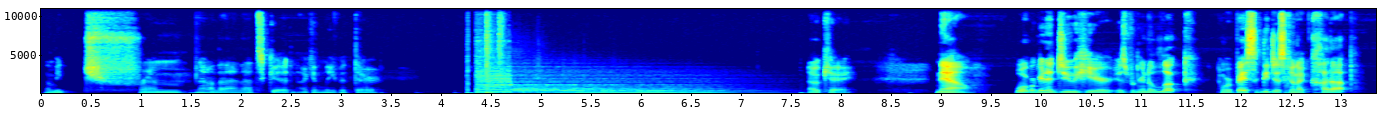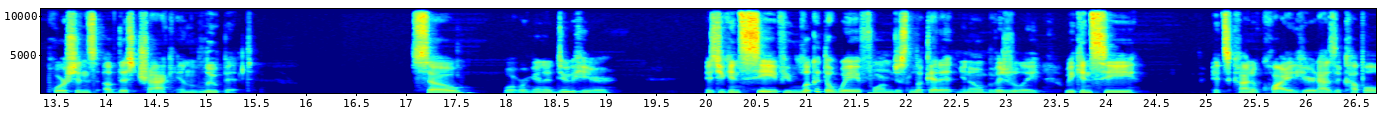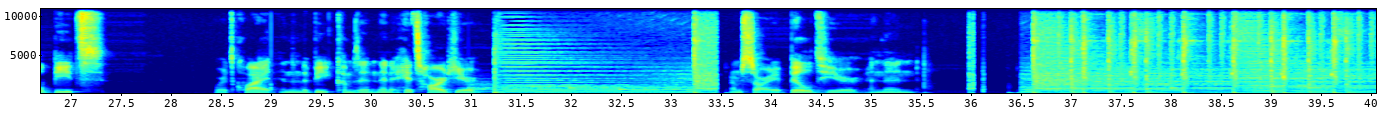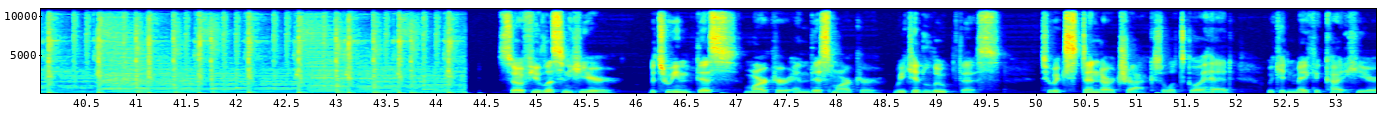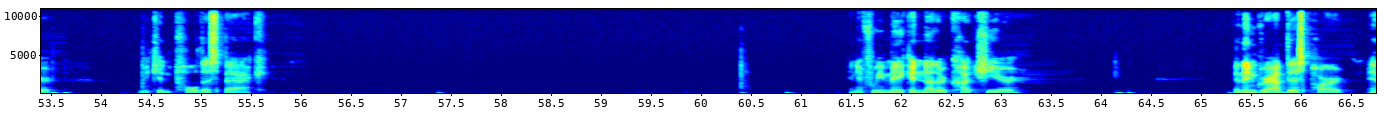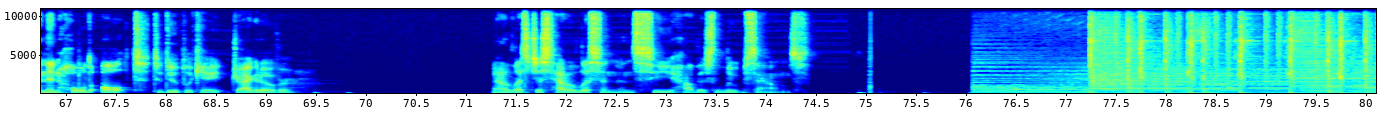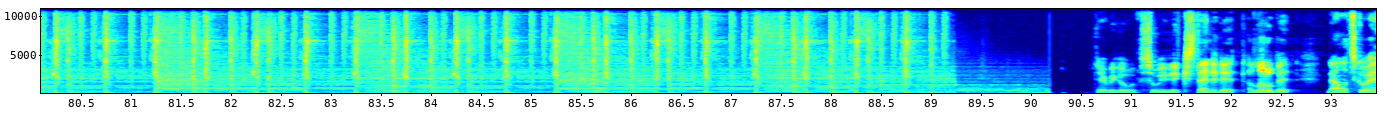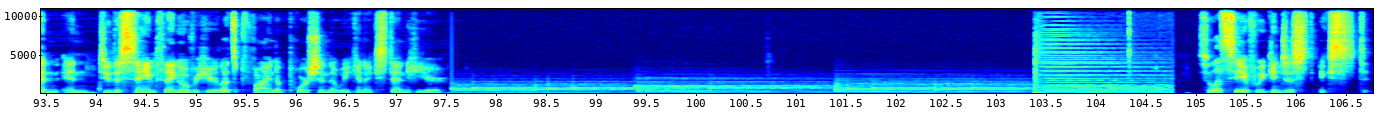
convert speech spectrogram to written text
Let me trim. No, that, that's good. I can leave it there. Okay. Now, what we're going to do here is we're going to look, and we're basically just going to cut up portions of this track and loop it. So, what we're going to do here as you can see, if you look at the waveform, just look at it, you know, visually, we can see it's kind of quiet here. It has a couple beats where it's quiet, and then the beat comes in, and then it hits hard here. I'm sorry, it builds here, and then So if you listen here, between this marker and this marker, we could loop this to extend our track. So let's go ahead. We can make a cut here. We can pull this back. And if we make another cut here, and then grab this part, and then hold Alt to duplicate, drag it over. Now let's just have a listen and see how this loop sounds. There we go. So we've extended it a little bit. Now let's go ahead and, and, do the same thing over here. Let's find a portion that we can extend here. So let's see if we can just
